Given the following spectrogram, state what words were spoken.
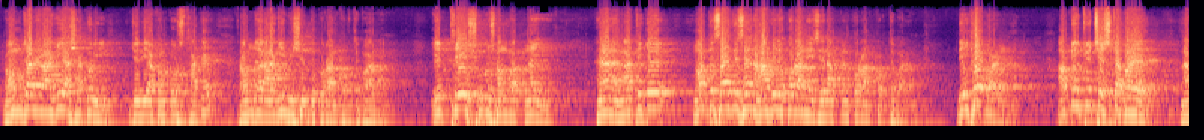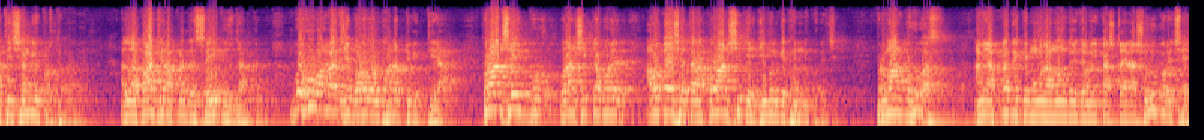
রমজানের আগেই আশা করি যদি এখন কোর্স থাকে রমজান আগেই বিশুদ্ধ কোরআন করতে পারবেন। এর থেকে শুভ সংবাদ নাই। হ্যাঁ নাতিকে মাদ্রাসায় দিয়েছেন, হাফিজ কোরআন হয়েছেন আপনি কোরআন পড়তে পারেন। দেখেও পড়েন না। আপনি একটু চেষ্টা করেন, নাতির সঙ্গেই পড়তে পারবেন আল্লাহ পাক যেন আপনাদের সেই বুঝদান করেন। বহু বাংলাদেশে বড় বড় ধনাট্য ব্যক্তিরা কোরআন শহীদ কোরআন শিক্ষা বোর্ডের আওতায় এসে তারা কোরআন শিখে জীবনকে ধন্য করেছে। প্রমাণ বহু আছে। আমি আপনাদেরকে মঙ্গলা মন্দিরে যেন এই কাজটা এরা শুরু করেছে।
